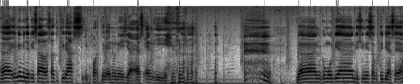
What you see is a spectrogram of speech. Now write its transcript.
eh, ini menjadi salah satu ciri khas importir Indonesia SNI dan kemudian di sini seperti biasa ya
